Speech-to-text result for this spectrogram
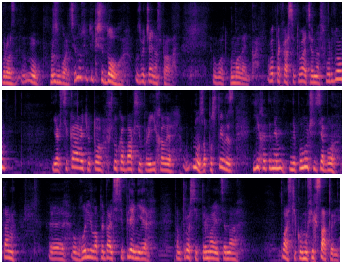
в, роз, ну, в розборці. Ну, тут тільки ще довго, ну, звичайна справа. От, помаленьку. От така ситуація у нас з Фордом. Як цікавить, то штука баксів приїхали, ну, запустили. Їхати не, не вийде, бо там е, обгоріла педаль сцеплення, там тросик тримається на пластиковому фіксаторі.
